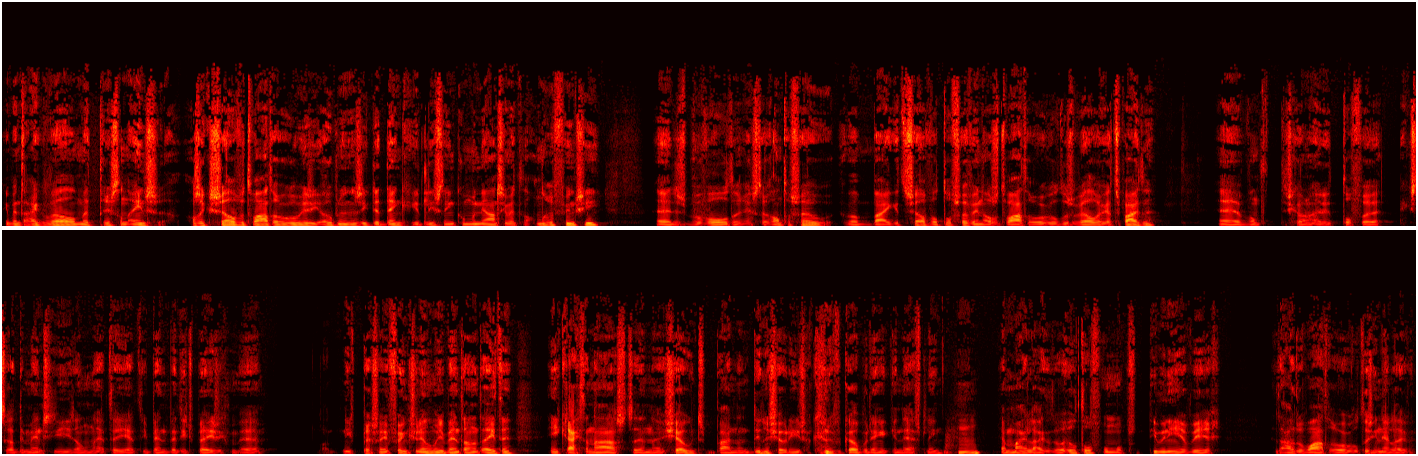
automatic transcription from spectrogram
Ik ben het eigenlijk wel met Tristan eens. Als ik zelf het waterorgel weer zie openen, dan zie ik dat denk ik het liefst in combinatie met een andere functie. Uh, dus bijvoorbeeld een restaurant of zo. Waarbij ik het zelf wel tof zou vinden als het waterorgel dus wel weer gaat spuiten. Uh, want het is gewoon een hele toffe extra dimensie die je dan hebt. Hè. Je, hebt, je bent, bent iets bezig, niet per se functioneel, maar je bent aan het eten. En je krijgt daarnaast een eh, show. Het is bijna een dinnershow die je zou kunnen verkopen, denk ik, in de Efteling. Mm Ja, mij lijkt het wel heel tof om op die manier weer het oude waterorgel te zien herleven.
